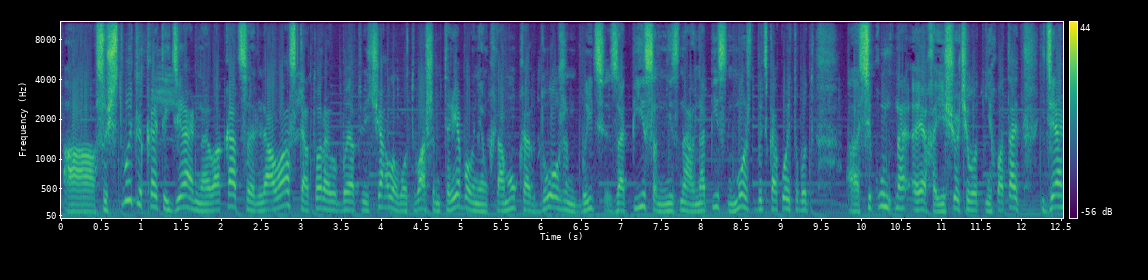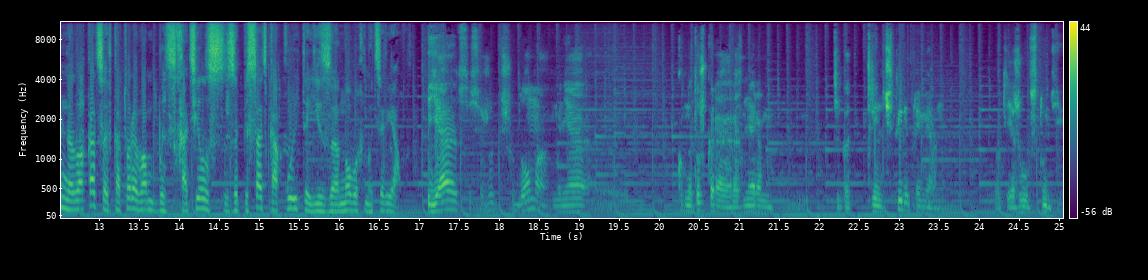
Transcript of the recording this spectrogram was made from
а существует ли какая-то идеальная локация для вас, которая бы отвечала вот вашим требованиям к тому, как должен быть записан, не знаю, написан, может быть, какой-то вот а, секундное эхо, еще чего-то не хватает. Идеальная локация, в которой вам бы хотелось записать какой-то из а, новых материалов. Я все сижу, пишу дома, у меня комнатушка размером типа 3 на 4 примерно. Вот я живу в студии.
